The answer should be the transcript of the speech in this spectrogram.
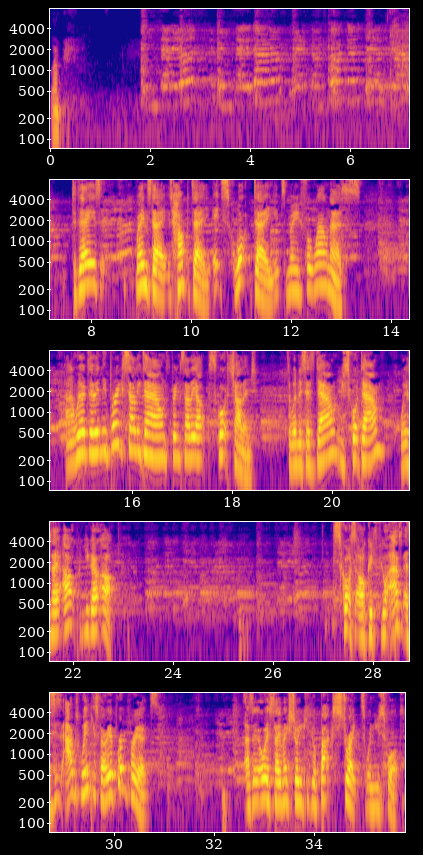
one. Today's Wednesday. It's hump day. It's squat day. It's move for wellness. And we're doing the bring Sally down, bring Sally up squat challenge. So when it says down, you squat down. When you say up, you go up. Squats are good for your abs. As this is abs week, it's very appropriate. As I always say, make sure you keep your back straight when you squat.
